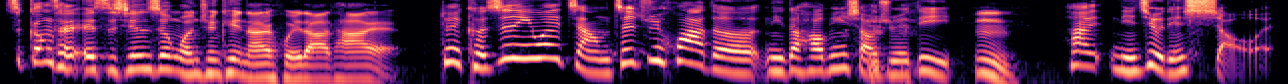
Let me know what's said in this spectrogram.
这刚才 S 先生完全可以拿来回答他，哎。对，可是因为讲这句话的你的好评小学弟，嗯，他年纪有点小，哎，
